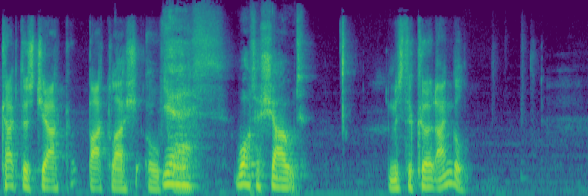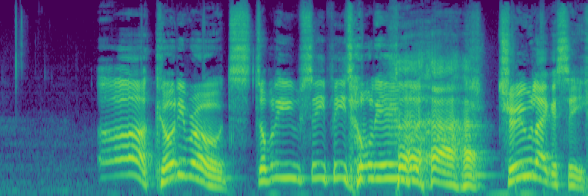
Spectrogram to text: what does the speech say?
Cactus Jack Backlash 04. Yes. What a shout. Mr. Kurt Angle. Oh, Cody Rhodes, WCPW, True Legacy.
